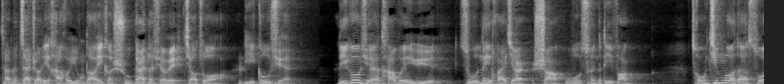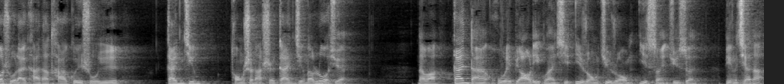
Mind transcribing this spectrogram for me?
咱们在这里还会用到一个疏肝的穴位，叫做离沟穴。离沟穴它位于。足内踝尖上五寸的地方，从经络的所属来看呢，它归属于肝经，同时呢是肝经的络穴。那么肝胆互为表里关系，一荣俱荣，一损俱损，并且呢，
